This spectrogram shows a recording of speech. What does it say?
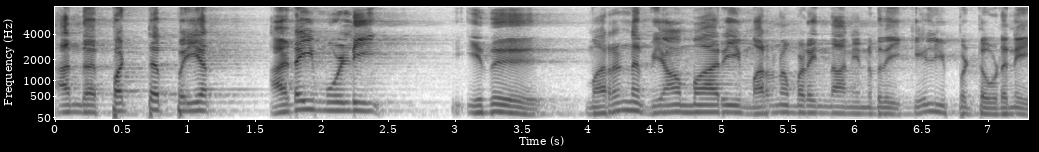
அந்த பட்ட பெயர் அடைமொழி. இது மரண வியாபாரி மரணமடைந்தான் என்பதை கேள்விப்பட்டவுடனே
